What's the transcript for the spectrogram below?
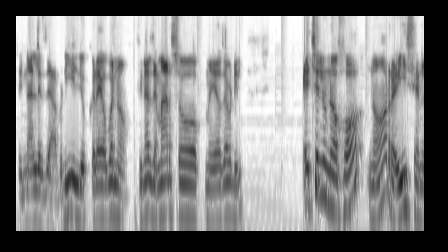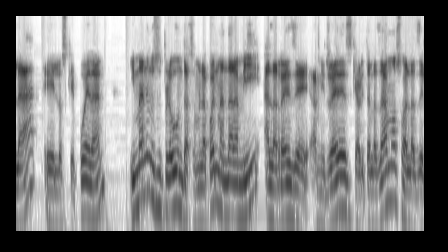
finales de abril, yo creo, bueno, finales de marzo, mediados de abril, échenle un ojo, ¿no? Revísenla, eh, los que puedan, y mándenos sus preguntas, o me la pueden mandar a mí, a las redes de, a mis redes, que ahorita las damos, o a las de,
